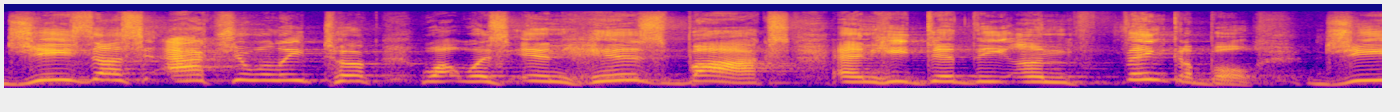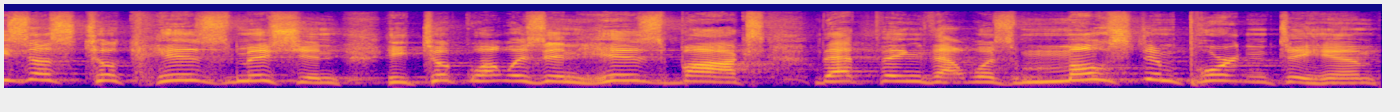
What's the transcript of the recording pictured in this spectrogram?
Jesus actually took what was in his box and he did the unthinkable. Jesus took his mission, he took what was in his box, that thing that was most important to him,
